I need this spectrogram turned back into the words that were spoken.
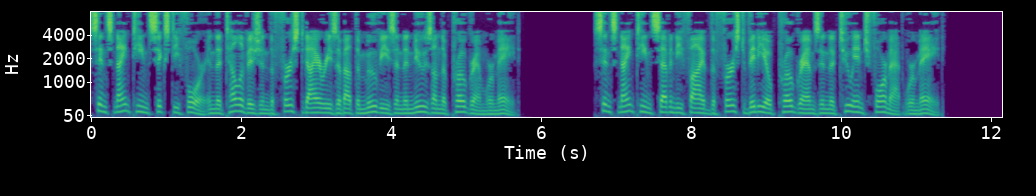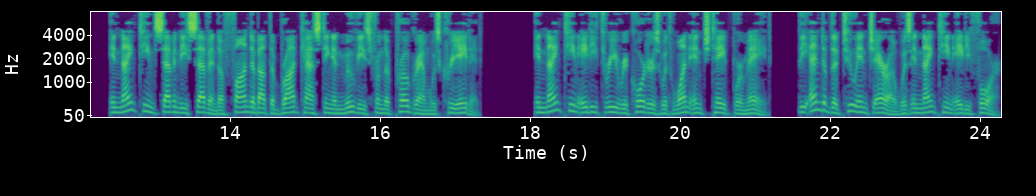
Since 1964 in the television the first diaries about the movies and the news on the program were made. Since 1975 the first video programs in the 2-inch format were made. In 1977 a fond about the broadcasting and movies from the program was created. In 1983 recorders with 1-inch tape were made. The end of the 2-inch era was in 1984.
